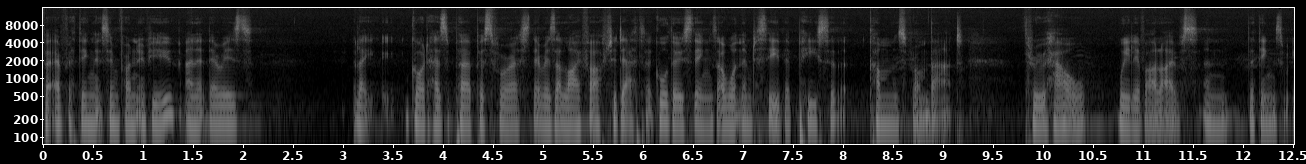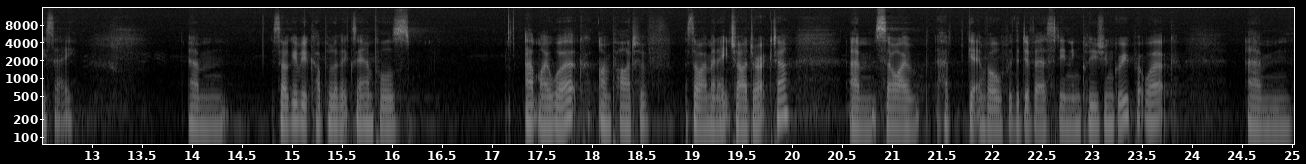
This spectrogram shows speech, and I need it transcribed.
for everything that's in front of you, and that there is, like, God has a purpose for us, there is a life after death, like all those things. I want them to see the peace that comes from that through how we live our lives and the things that we say. Um, so I'll give you a couple of examples. At my work, I'm part of so I'm an HR director. Um, so I have get involved with the diversity and inclusion group at work. Um,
